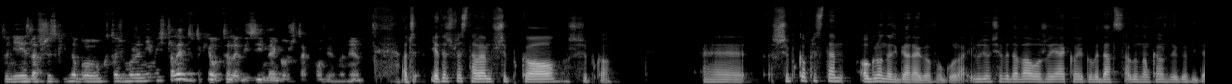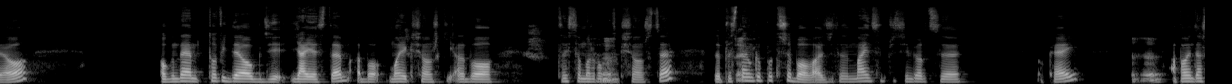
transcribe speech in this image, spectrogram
to nie jest dla wszystkich, no bo ktoś może nie mieć talentu takiego telewizyjnego, że tak powiem, no nie? Znaczy, ja też przestałem szybko, szybko, e, szybko przestałem oglądać Garego w ogóle i ludziom się wydawało, że ja jako jego wydawca oglądam każde jego wideo. Oglądałem to wideo, gdzie ja jestem, albo moje książki, albo coś, co może pomóc w Mhm. książce, że przestałem Tak. go potrzebować, że ten mindset przedsiębiorcy ok, Mhm. A pamiętasz,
